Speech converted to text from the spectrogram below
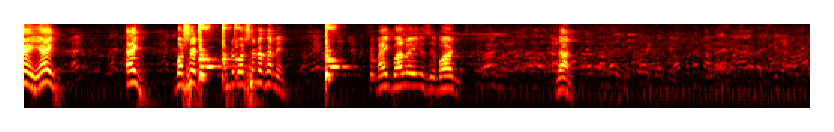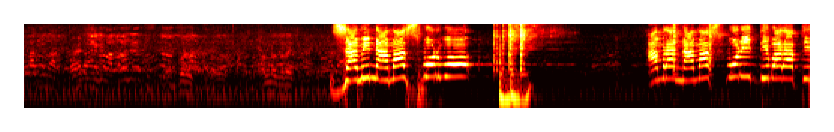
এই এই এই বসেন আপনি বসেন ওখানে। মাইক ভালো হয়ে গেছে বয়েন যান আমি নামাজ পড়ব। আমরা নামাজ পড়ি দিবারাতি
